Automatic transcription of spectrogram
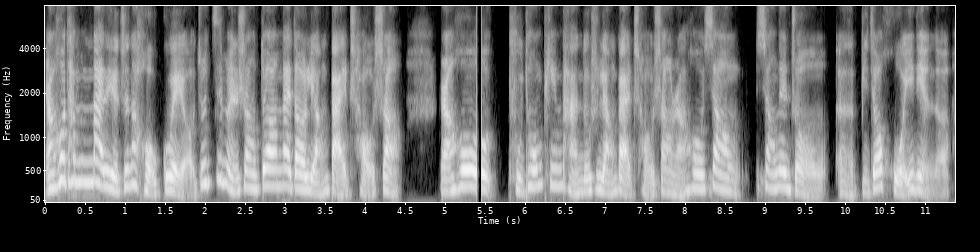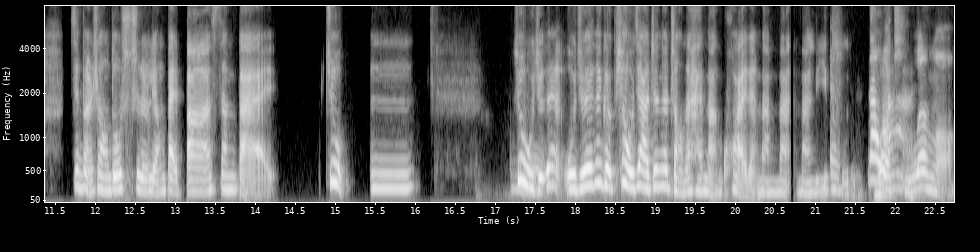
然后他们卖的也真的好贵哦，就基本上都要卖到两百朝上，然后普通拼盘都是两百朝上，然后像像那种呃比较火一点的，基本上都是两百八、三百，就嗯。就我觉得，我觉得那个票价真的涨得还蛮快的，蛮蛮蛮离哎谱的。那我提问哦，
